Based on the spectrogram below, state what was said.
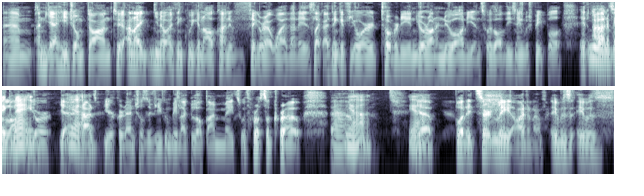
Um, and yeah, he jumped on to, and I, you know, I think we can all kind of figure out why that is. Like, I think if you're Tubridy and you're on a new audience with all these English people, it You want a adds big lot to name. your, yeah, it Yeah. adds to your credentials if you can be like, look, I'm mates with Russell Crowe. Um, yeah, yeah. yeah, but it certainly i don't know it was it was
